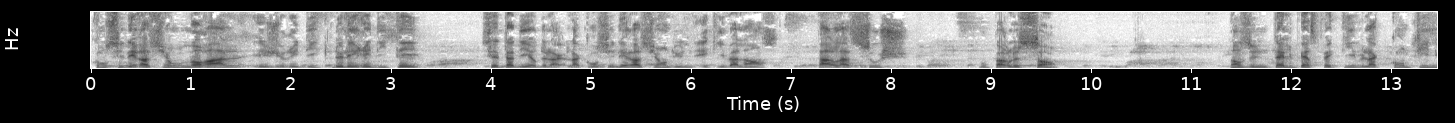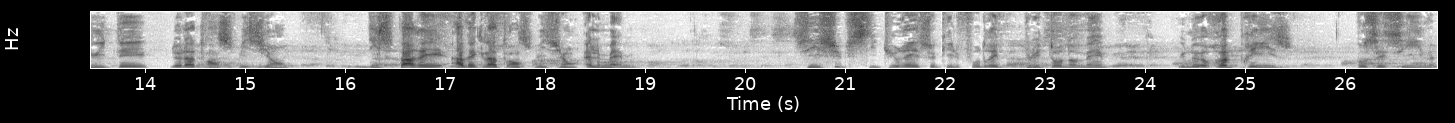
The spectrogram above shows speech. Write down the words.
considération morale et juridique de l'hérédité, c'est-à-dire de la considération d'une équivalence par la souche ou par le sang. Dans une telle perspective, la continuité de la transmission disparaît avec la transmission elle-même s'y substituerait ce qu'il faudrait plutôt nommer une reprise possessive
